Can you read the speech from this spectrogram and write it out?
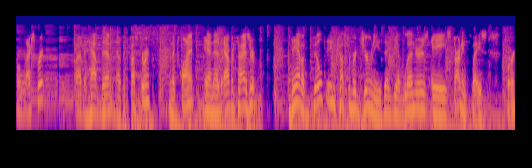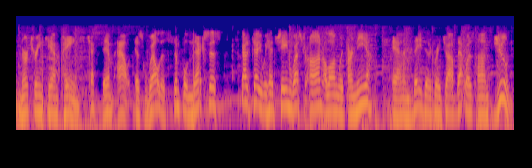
Total Expert. Glad to have them as a customer and a client and an advertiser. They have a built-in customer journeys that give lenders a starting place for nurturing campaigns. Check them out, as well as Simple Nexus. Got to tell you, we had Shane Wester on along with Arnia, and they did a great job. That was on June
